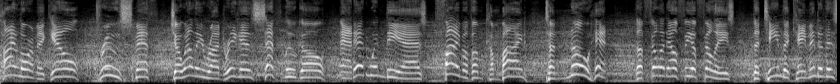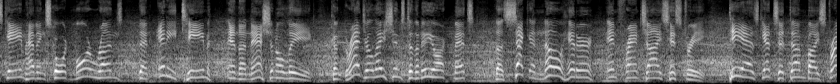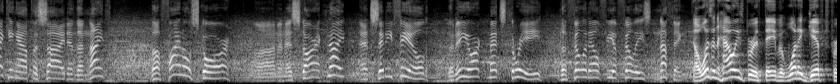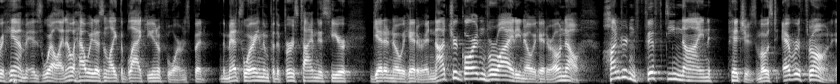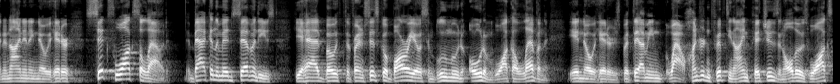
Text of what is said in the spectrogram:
Tylor Megill, Drew Smith, Joely Rodriguez, Seth Lugo, and Edwin Diaz, five of them combined to no hit the Philadelphia Phillies, the team that came into this game having scored more runs than any team in the National League. Congratulations to the New York Mets, the second no hitter in franchise history. Diaz gets it done by striking out the side in the ninth. The final score on an historic night at Citi Field, the New York Mets three, the Philadelphia Phillies nothing. Now, it wasn't Howie's birthday, but what a gift for him as well. I know Howie doesn't like the black uniforms, but the Mets wearing them for the first time this year get a no hitter. And not your garden variety no hitter. Oh, no. 159 pitches, most ever thrown in a nine inning no hitter, six walks allowed Back in the mid 70s, you had both the Francisco Barrios and Blue Moon Odom walk 11 in no hitters. But they, I mean, wow, 159 pitches and all those walks.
